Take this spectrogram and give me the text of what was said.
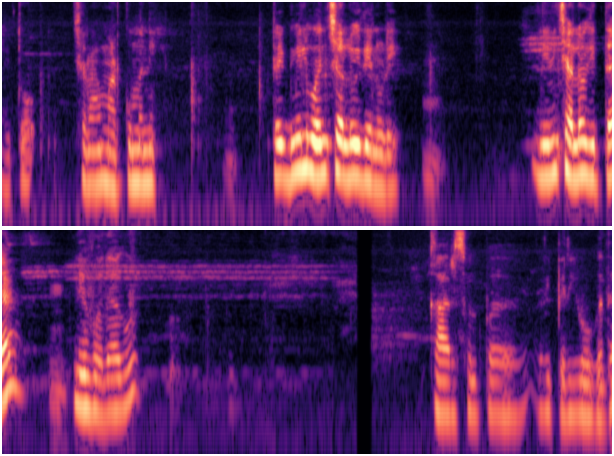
ಆಯಿತು, ಚೆನ್ನಾಗಿ ಮಾಡ್ಕೊಂಬನ್ನಿ ಟ್ರೆಡ್ಮಿಲ್ ಒಂದು ಚಲೋ ಇದೆ ನೋಡಿ. ನೀನು ಚಾಲೂ ಆಗಿತ್ತಾ ನೀವು ಹೋದಾಗು. ಕಾರ್ ಸ್ವಲ್ಪ ರಿಪೇರಿಗೆ ಹೋಗದ.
